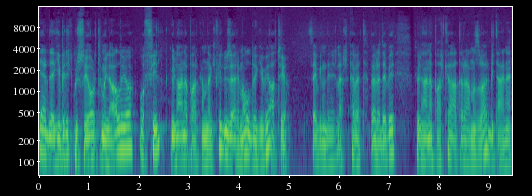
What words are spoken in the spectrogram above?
Yerdeki birikmiş suyu hortumuyla alıyor. O fil, Gülhane Parkı'ndaki fil üzerime olduğu gibi atıyor sevgili dinleyiciler. Evet böyle de bir Gülhane Parkı hatıramız var. Bir tane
